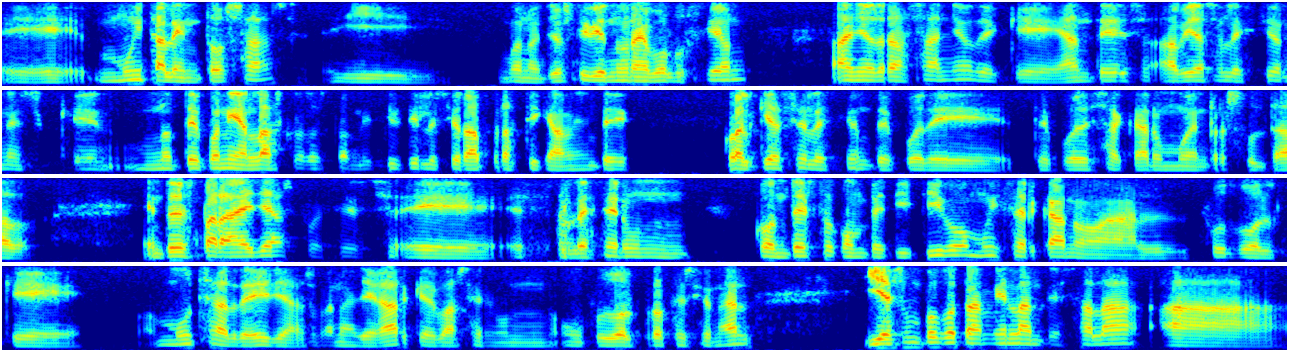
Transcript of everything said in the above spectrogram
eh, muy talentosas y bueno, yo estoy viendo una evolución año tras año de que antes había selecciones que no te ponían las cosas tan difíciles y ahora prácticamente cualquier selección te puede te puede sacar un buen resultado. Entonces para ellas pues es eh, establecer un contexto competitivo muy cercano al fútbol que muchas de ellas van a llegar, que va a ser un, un fútbol profesional y es un poco también la antesala a-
